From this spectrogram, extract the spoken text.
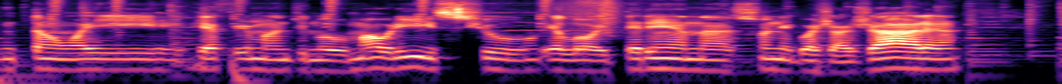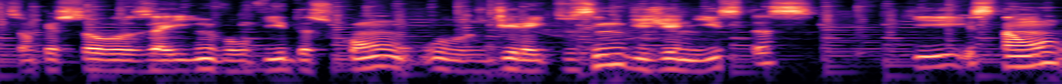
Então, aí, reafirmando de novo, Maurício, Eloy Terena, Sônia Guajajara, são pessoas aí envolvidas com os direitos indigenistas que estão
